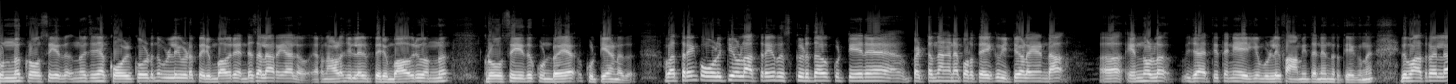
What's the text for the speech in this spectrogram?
കുന്ന് ക്രോസ് ചെയ്ത് എന്ന് വെച്ച് കഴിഞ്ഞാൽ കോഴിക്കോട് നിന്ന് പുള്ളി ഇവിടെ പെരുമ്പാവൂർ എന്റെ സ്ഥലം അറിയാലോ. എറണാകുളം ജില്ലയിൽ പെരുമ്പാവൂർ വന്ന് ക്രോസ് ചെയ്ത് കൊണ്ടുപോയ കുട്ടിയാണിത്. അപ്പോൾ അത്രയും ക്വാളിറ്റിയുള്ള അത്രയും റിസ്ക് എടുത്ത കുട്ടീനെ പെട്ടെന്ന് അങ്ങനെ പുറത്തേക്ക് വിറ്റ് കളയേണ്ട. എന്നുള്ള വിചാരത്തിൽ തന്നെയായിരിക്കും പുള്ളി ഫാമിൽ തന്നെ നിർത്തിയേക്കുന്നത്. ഇത് മാത്രമല്ല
